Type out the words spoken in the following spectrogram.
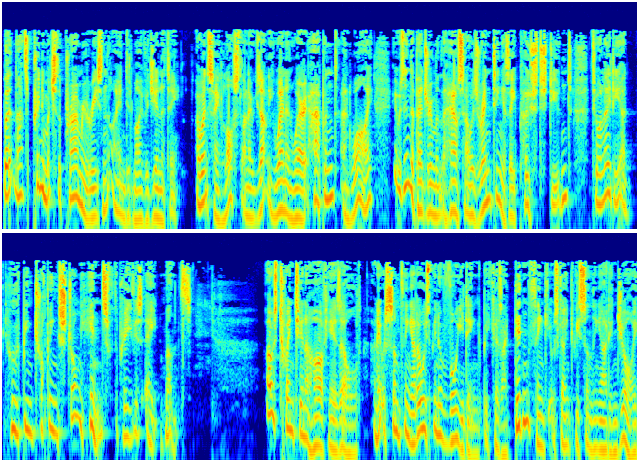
but that's pretty much the primary reason I ended my virginity. I won't say lost, I know exactly when and where it happened and why. It was in the bedroom of the house I was renting as a post student to a lady who had been dropping strong hints for the previous eight months. I was twenty and a half years old, and it was something I'd always been avoiding because I didn't think it was going to be something I'd enjoy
